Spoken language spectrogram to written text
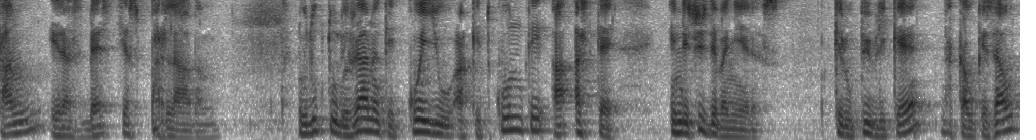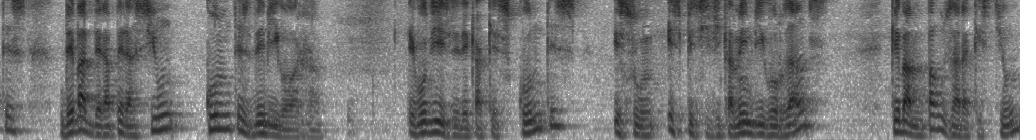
Can eras bestias parlavan. Lo doctor de Jana que queiu aquest conte a Asté, en de sus de banyeres, que lo publiqué, da cauques autes, debat de l'operació Contes de Bigorra. E vos dise de qu'aquests contes e són especificament bigordans, que van pausar a question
